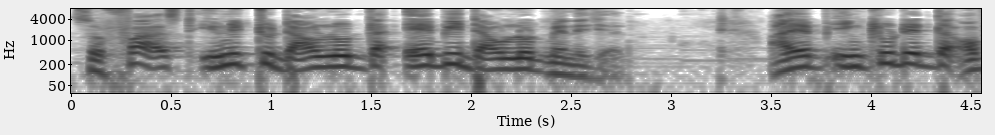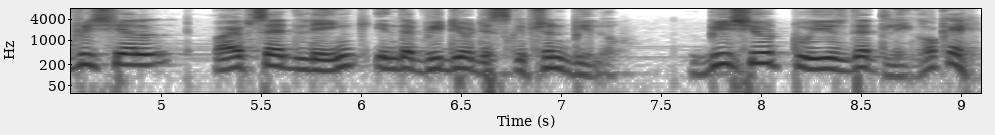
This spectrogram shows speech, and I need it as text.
So first you need to download the AB Download Manager. I have included the official website link in the video description below. Be sure to use that link, okay?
